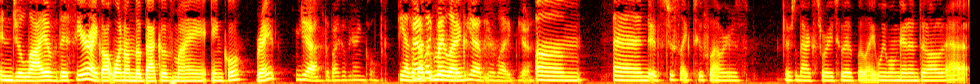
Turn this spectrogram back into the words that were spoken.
in July of this year, I got one on the back of my ankle, right? Yeah, the back of your ankle. Yeah, the Kinda back like of my the- leg. Yeah, your leg. Yeah. Um, and it's just like two flowers. There's a backstory to it, but like we won't get into all that.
